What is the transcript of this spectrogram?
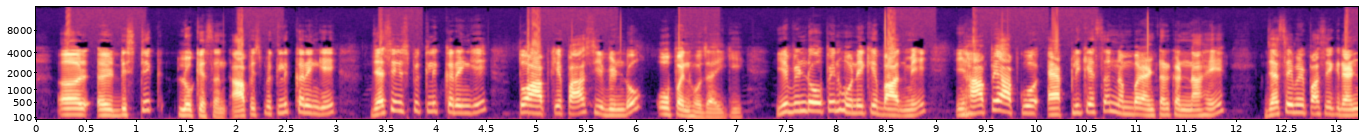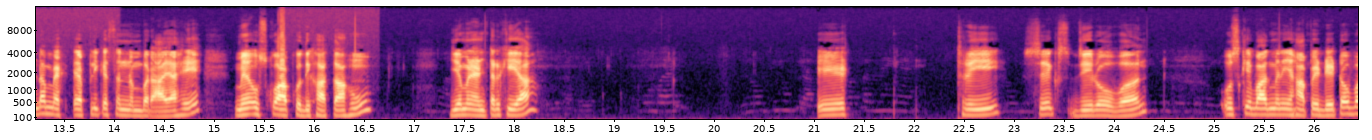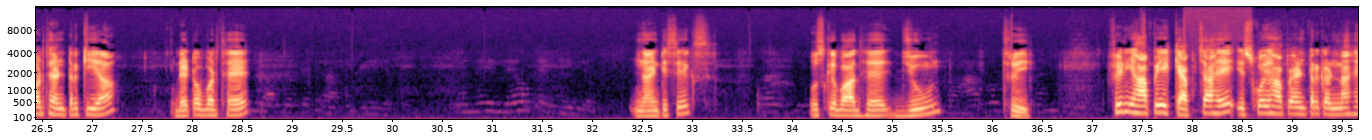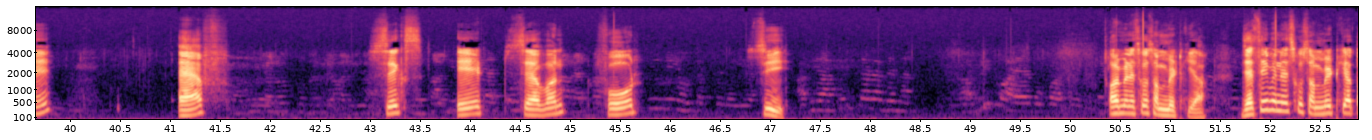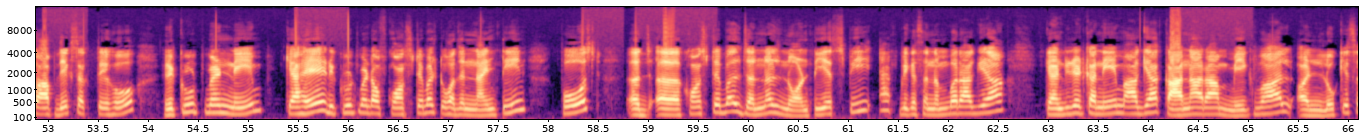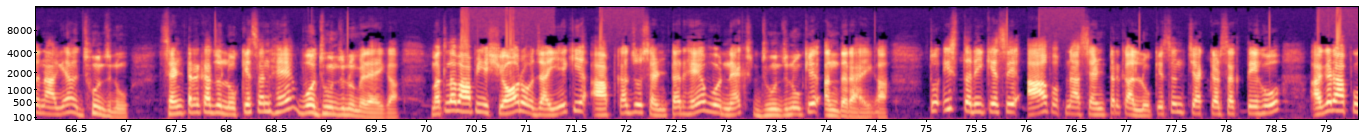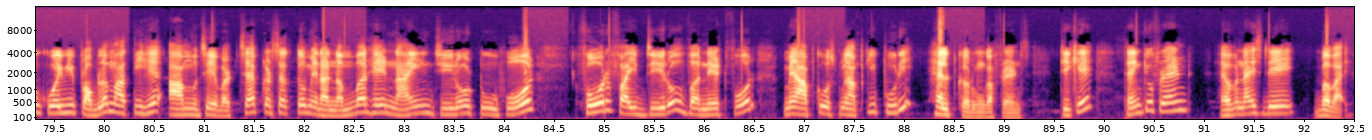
district location आप इस पर क्लिक करेंगे, जैसे इस पर क्लिक करेंगे तो आपके पास ये विंडो ओपन हो जाएगी। ये विंडो ओपन होने के बाद में यहाँ पे आपको एप्लीकेशन नंबर एंटर करना है। जैसे मेरे पास एक रैंडम एप्लीकेशन नंबर आया है, मैं उसको आपको दिखाता हूँ। ये मैंने एंटर किया। Eight three six zero one उसके बाद मैंने यहाँ पे डेट ऑफ़ बर्थ एंटर किया। डेट ऑफ़ बर्थ है नाइन्टी सिक्स उसके बाद है जून थ्री फिर यहाँ पे एक कैप्चा है, इसको यहाँ पे एंटर करना है। F six eight seven four C और मैंने इसको सबमिट किया। जैसे ही मैंने इसको सबमिट किया तो आप देख सकते हो रिक्रूटमेंट नेम क्या है? Recruitment of constable 2019 post constable general non TSP application number आ गया। कैंडिडेट का नेम आ गया कानाराम मेघवाल और लोकेशन आ गया झुंझुनू। सेंटर का जो लोकेशन है, वो झुंझुनू में रहेगा। मतलब आप ये श्योर हो जाइए कि आपका जो सेंटर है, वो नेक्स्ट झुंझुनू के अंदर आएगा। तो इस तरीके से आप अपना सेंटर का लोकेशन चेक कर सकते हो। अगर आपको कोई भी प्रॉब्लम आती है, आप मुझे व्हाट्सएप कर सकते हो। मेरा नंबर है nine zero two four four five zero one eight four. मैं आपको उसमें आपकी पूरी हेल्प करूँगा फ्रेंड्स ठीक है? Thank you friend have a nice day bye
